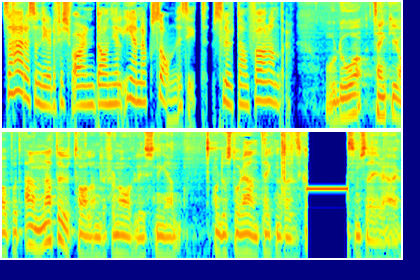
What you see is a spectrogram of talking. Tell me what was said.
Så här resonerade försvararen Daniel Enoksson i sitt slutanförande. Och då tänker jag på ett annat uttalande från avlyssningen och då står det antecknat att det ska som säger det här.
